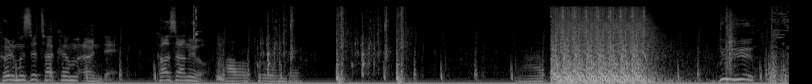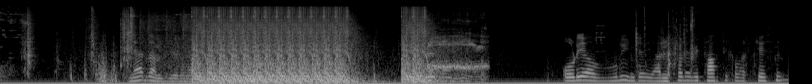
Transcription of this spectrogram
Kırmızı takım önde. Kazanıyor. Al otur bombaya. Ya, Büyük. nereden biliyorum abi? Oraya vurunca yani şöyle bir taktik var kesin.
